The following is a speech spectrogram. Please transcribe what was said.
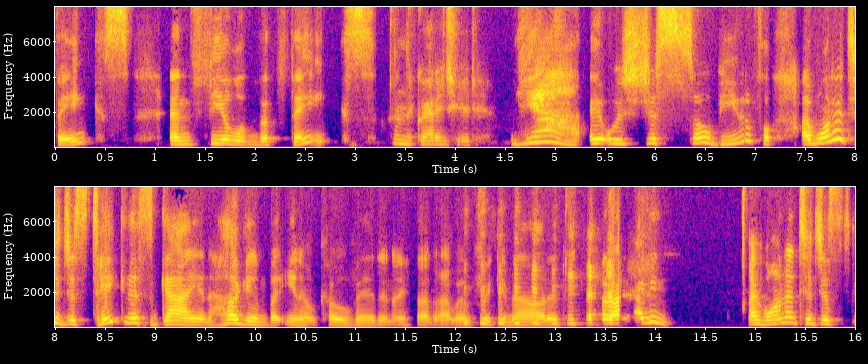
thanks and feel the thanks. And the gratitude. Yeah it was just so beautiful. I wanted to just take this guy and hug him but you know covid and i thought that would freak him out. And, but I, I mean I wanted to just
